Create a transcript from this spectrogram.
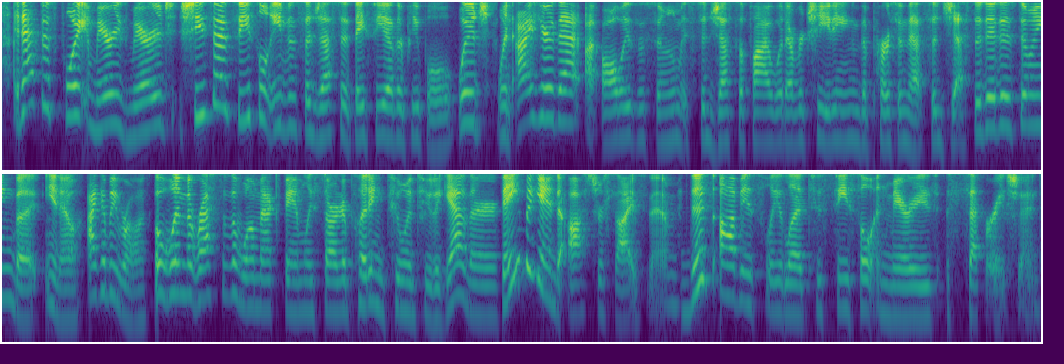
and at this point in Mary's marriage, she said Cecil even suggested they see other people, which when I hear that, I always assume it's to justify whatever cheating the person that suggested it is doing, but you know, I could be wrong. But when the rest of the Womack family started putting two and two together, they began to ostracize them. This obviously led to Cecil and Mary's separation.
